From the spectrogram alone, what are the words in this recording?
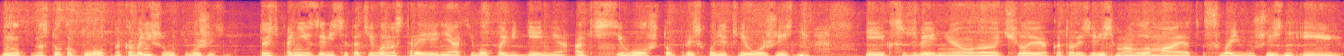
ну, настолько плотно, как они живут его жизнью. То есть они зависят от его настроения, от его поведения, от всего, что происходит в его жизни. И, к сожалению, э, человек, который зависим, он ломает свою жизнь и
